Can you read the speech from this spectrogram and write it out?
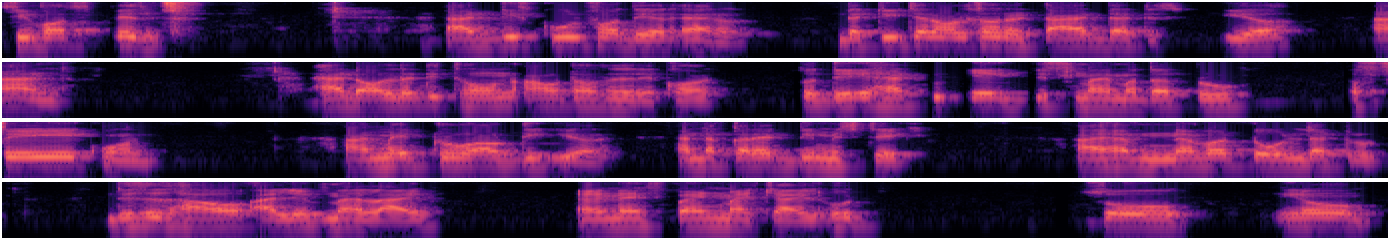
She was pissed at the school for their error. The teacher also retired that year and had already thrown out of the record. So they had to take this my mother proof, a fake one I made throughout the year, and correct the mistake. I have never told the truth. This is how I live my life and I spent my childhood. So, you know,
